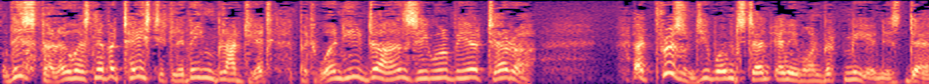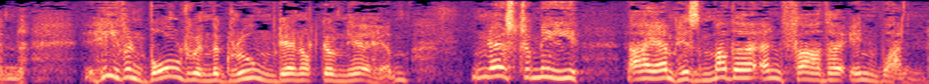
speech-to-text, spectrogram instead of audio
This fellow has never tasted living blood yet, but when he does, he will be a terror. At present he won't stand anyone but me in his den. Even Baldwin the groom dare not go near him. As to me, I am his mother and father in one.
